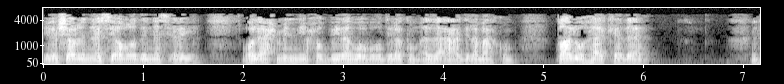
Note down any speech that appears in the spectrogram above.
إلى شر الناس وأبغض الناس إلي. ولا يحملني حبي له وبغضي لكم ألا أعدل معكم. قالوا هكذا.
